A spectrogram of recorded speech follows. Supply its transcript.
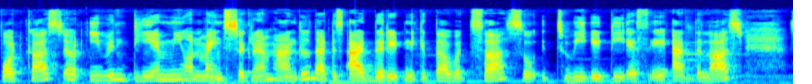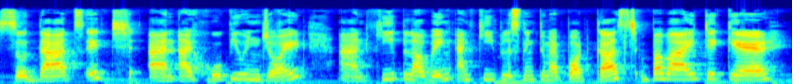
podcast or even DM me on my Instagram handle that is at the rate Nikita Vatsa. So it's V A T S A at the last. So that's it. And I hope you enjoyed and keep loving and keep listening to my podcast. Bye bye. Take care.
